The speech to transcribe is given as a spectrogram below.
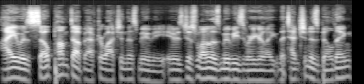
I was so pumped up after watching this movie. It was just one of those movies where you're like, the tension is building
